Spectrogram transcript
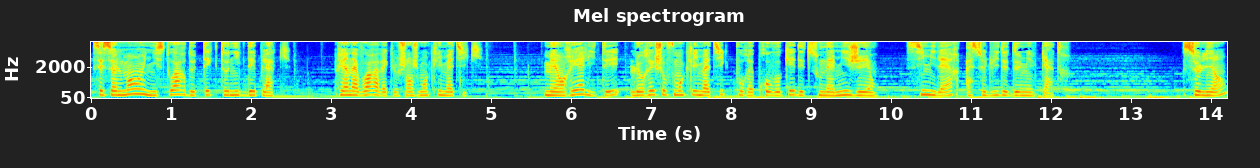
c'est seulement une histoire de tectonique des plaques. Rien à voir avec le changement climatique. Mais en réalité, le réchauffement climatique pourrait provoquer des tsunamis géants, similaires à celui de 2004. Ce lien,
